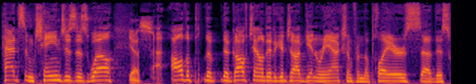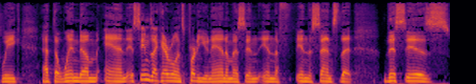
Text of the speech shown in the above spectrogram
had some changes as well. Yes. Uh, all the, the the Golf Channel did a good job getting reaction from the players uh, this week at the Wyndham, and it seems like everyone's pretty unanimous in in the in the sense that this is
